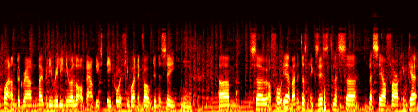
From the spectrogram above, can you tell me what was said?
quite underground. Nobody really knew a lot about these people if you weren't involved in the scene. Um, so I thought, yeah, man, it doesn't exist. Let's uh, let's see how far I can get.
